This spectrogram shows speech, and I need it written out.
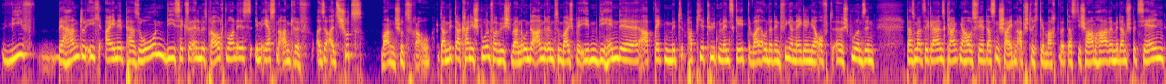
wie behandle ich eine Person, die sexuell missbraucht worden ist, im ersten Angriff, also als Schutz Mann, Schutzfrau, damit da keine Spuren verwischt werden. Unter anderem zum Beispiel eben die Hände abdecken mit Papiertüten, wenn es geht, weil unter den Fingernägeln ja oft äh, Spuren sind dass man gleich ins Krankenhaus fährt, dass ein Scheidenabstrich gemacht wird, dass die Schamhaare mit einem speziellen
